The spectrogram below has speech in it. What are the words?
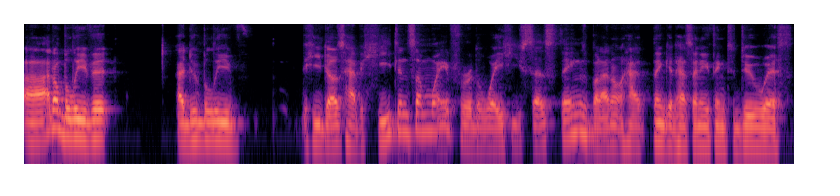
Uh, I don't believe it. I do believe he does have heat in some way for the way he says things, but I don't have, think it has anything to do with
